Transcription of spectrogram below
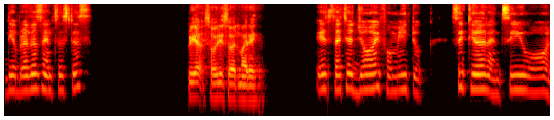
Dear brothers and sisters, പ്രിയ സൗരി സൗരന്മാരെ it's such a joy for me to sit here and see you all.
